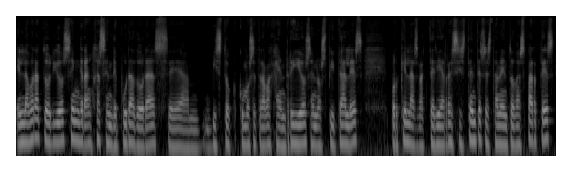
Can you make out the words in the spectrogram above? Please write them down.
en laboratorios, en granjas, en depuradoras, se han visto cómo se trabaja en ríos, en hospitales, porque las bacterias resistentes están en todas partes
